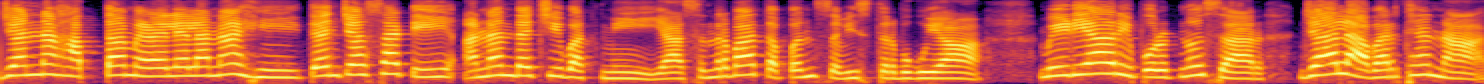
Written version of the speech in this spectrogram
ज्यांना हप्ता मिळालेला नाही त्यांच्यासाठी आनंदाची बातमी. या संदर्भात आपण सविस्तर बघूया. मीडिया रिपोर्टनुसार ज्या लाभार्थ्यांना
